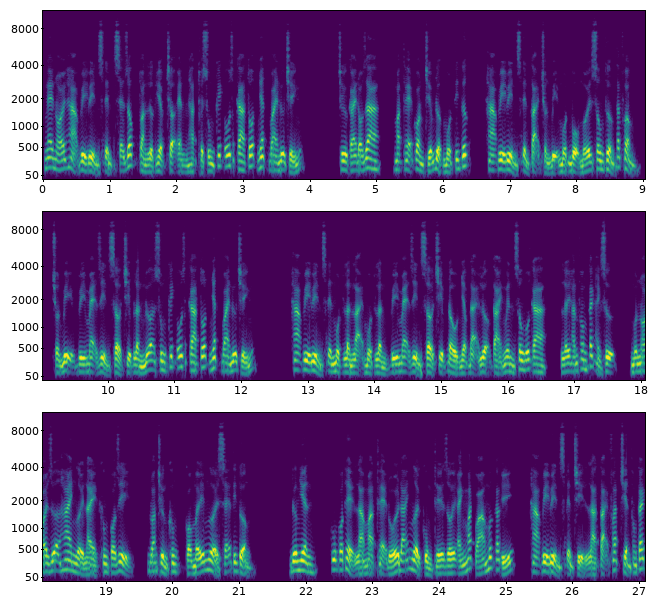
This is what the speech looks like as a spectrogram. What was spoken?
nghe nói hạ vị Winston sẽ dốc toàn lực hiệp trợ ẩn hạt thuở xung kích Oscar tốt nhất vai nữ chính trừ cái đó ra, mặt thẻ còn chiếm được một tin tức, hạ vị hiện tại chuẩn bị một bộ mới sông thưởng tác phẩm, chuẩn bị vì mẹ dịn sở chịp lần nữa xung kích Oscar tốt nhất vai nữ chính. Hạ vị Winston một lần lại một lần vì mẹ dịn sở chịp đầu nhập đại lượng tài nguyên sông Oscar, lấy hắn phong cách hành sự, muốn nói giữa hai người này không có gì, đoan chừng không có mấy người sẽ tin tưởng. Đương nhiên, cũng có thể là mặt thẻ đối đãi người cùng thế giới ánh mắt quá mức các ý, hạ vị hiện chỉ là tại phát triển phong cách.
